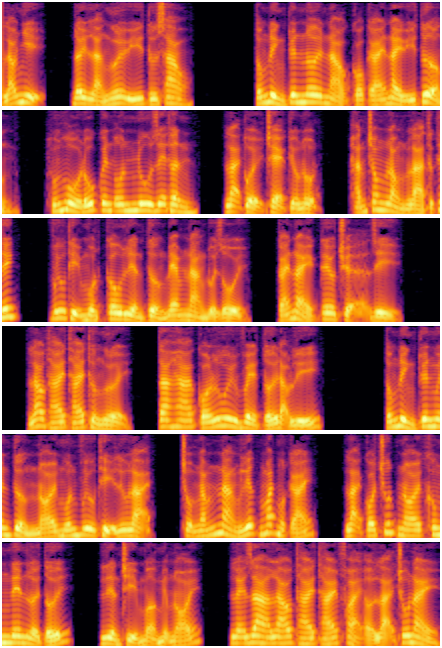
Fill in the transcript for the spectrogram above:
lão nhị, đây là ngươi ý tứ sao? Tống Đình Tuyên nơi nào có cái này ý tưởng, huống hồ đỗ quên ôn nhu dễ thân, lại tuổi trẻ kiều nộn, hắn trong lòng là thức thích, vưu thị một câu liền tưởng đem nàng đuổi rồi, cái này kêu chuyện gì? Lao thái thái thường người, ta ha có lui về tới đạo lý. Tống Đình Tuyên nguyên tưởng nói muốn Vưu Thị lưu lại, trộm ngắm nàng liếc mắt một cái, lại có chút nói không nên lời tới, liền chỉ mở miệng nói, lẽ ra Lão Thái Thái phải ở lại chỗ này,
